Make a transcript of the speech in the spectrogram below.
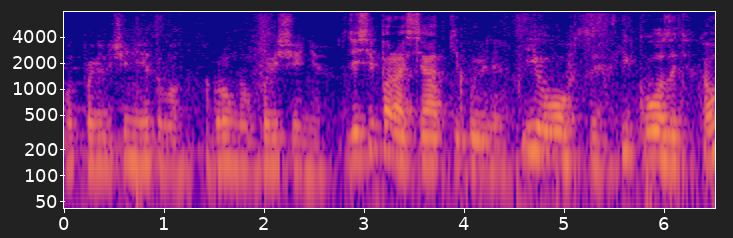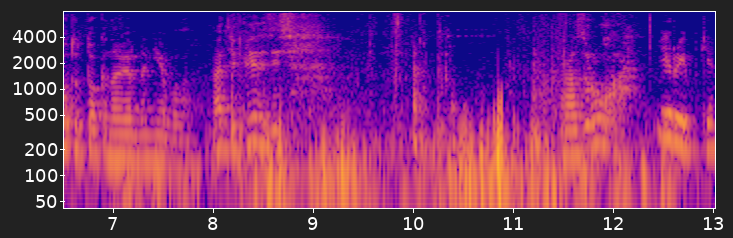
вот по величине этого огромного помещения. Здесь и поросятки были, и овцы, и козы. Кого тут только, наверное, не было. А теперь здесь разруха. И рыбки.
